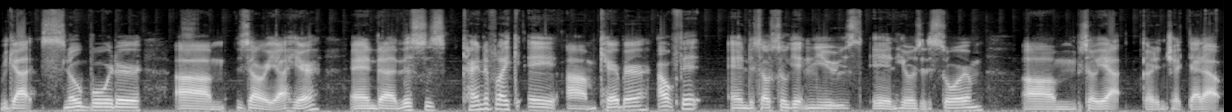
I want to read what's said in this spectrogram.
We got Snowboarder um, Zarya here. And uh, this is kind of like a um, Care Bear outfit. And it's also getting used in Heroes of the Storm. Um, so yeah, go ahead and check that out.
